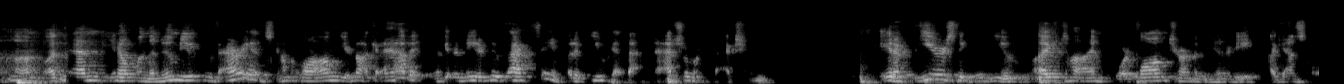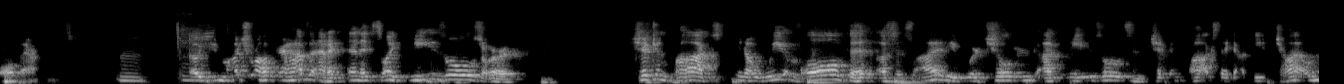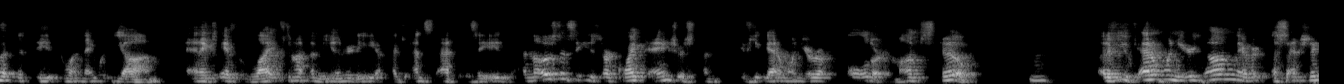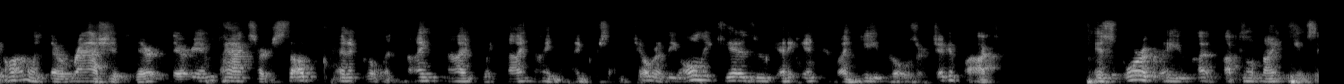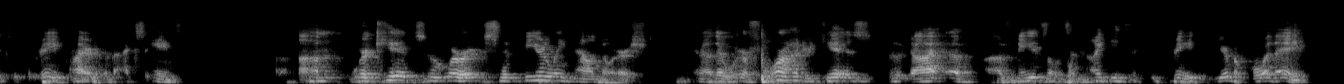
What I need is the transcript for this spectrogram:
Um, but then, you know, when the new mutant variants come along, you're not going to have it. You're going to need a new vaccine. But if you get that natural infection, it appears to give you lifetime or long-term immunity against all variants. Mm. So you'd much rather have that. And it's like measles or chickenpox. You know, we evolved a society where children got measles and chickenpox. They got these childhood disease when they were young. And it gave lifetime immunity against that disease. And those diseases are quite dangerous if you get them when you're older, mumps too. Mm. But if you get them when you're young, they're essentially harmless. They're rashes. Their, their impacts are subclinical in 99.999% of children. The only kids who get injured by measles or chickenpox historically up till 1963, prior to the vaccines, um, were kids who were severely malnourished. You know, there were 400 kids who died of, of measles in 1963, the year before they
